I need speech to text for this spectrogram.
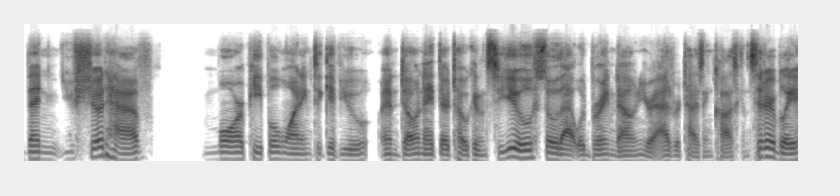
then you should have more people wanting to give you and donate their tokens to you. So that would bring down your advertising costs considerably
